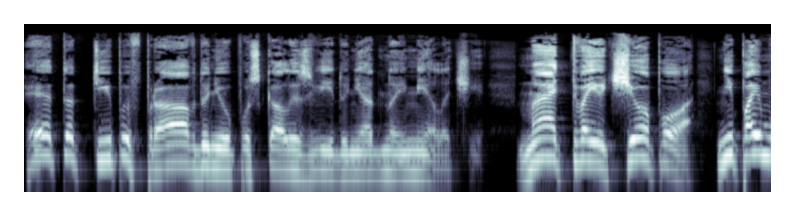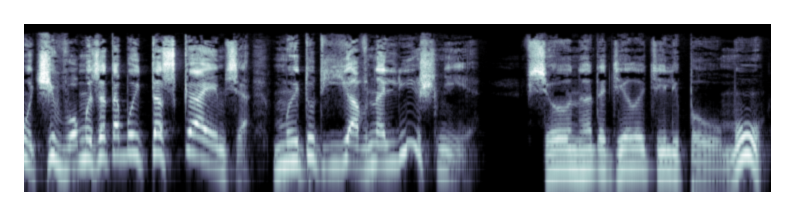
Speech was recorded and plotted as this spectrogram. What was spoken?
Этот тип и вправду не упускал из виду ни одной мелочи. «Мать твою, Чопо! Не пойму, чего мы за тобой таскаемся? Мы тут явно лишние!» Все надо делать или по уму,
